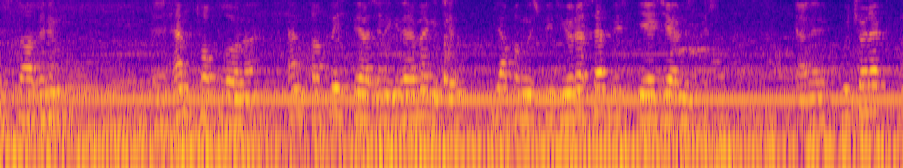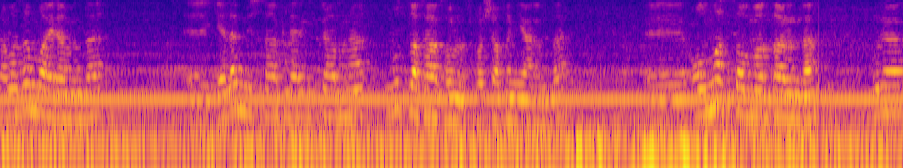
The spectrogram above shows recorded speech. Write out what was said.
misafirin e, hem tokluğunu hem tatlı ihtiyacını gidermek için yapılmış bir yöresel bir yiyeceğimizdir. Yani bu çörek Ramazan bayramında e, gelen misafirlerin ikramına mutlaka konur hoşafın yanında. E, olmazsa olmazlarından bunu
